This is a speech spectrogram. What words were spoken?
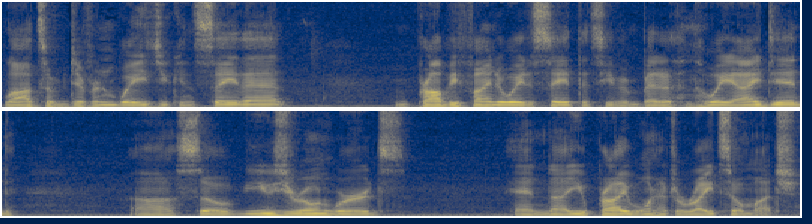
Lots of different ways you can say that. You probably find a way to say it that's even better than the way I did. Uh, so use your own words, and uh, you probably won't have to write so much.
